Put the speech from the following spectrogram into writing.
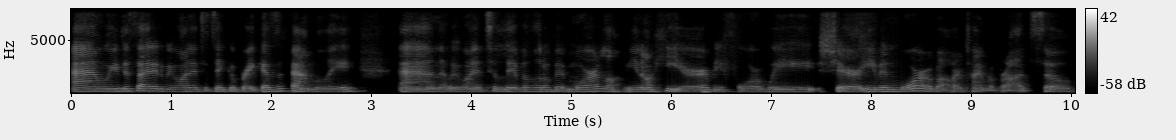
And we decided we wanted to take a break as a family and that we wanted to live a little bit more you know here before we share even more about our time abroad so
